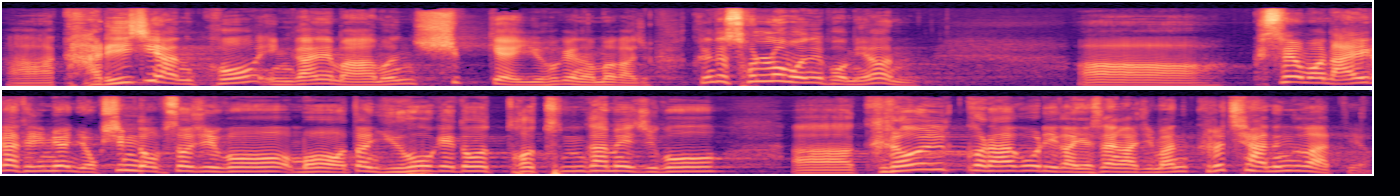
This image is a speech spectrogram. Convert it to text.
아, 가리지 않고 인간의 마음은 쉽게 유혹에 넘어가죠. 그런데 솔로몬을 보면, 어, 글쎄요, 뭐, 나이가 들면 욕심도 없어지고, 뭐, 어떤 유혹에도 더 둔감해지고, 어, 그럴 거라고 우리가 예상하지만 그렇지 않은 것 같아요.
